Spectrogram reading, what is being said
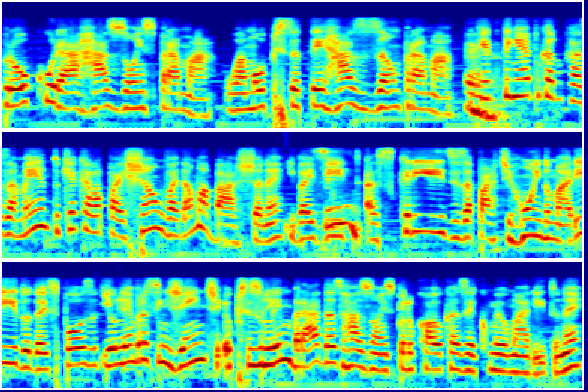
procurar razões para amar. O amor precisa ter razão para amar. É. Porque tem época no casamento que aquela paixão vai dar uma baixa, né? E vai vir Sim. as crises, a parte ruim do marido, da esposa. E eu lembro assim, gente, eu preciso lembrar das razões pelo qual eu casei com meu marido, né?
